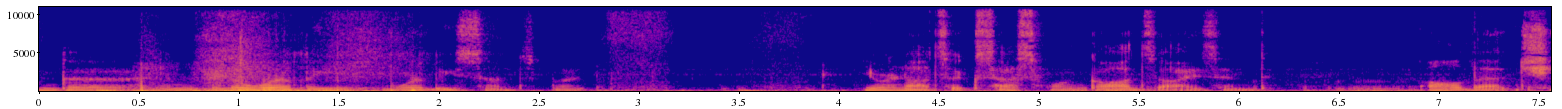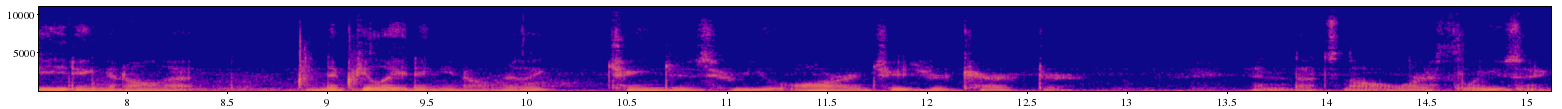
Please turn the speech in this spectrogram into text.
in the in, in the worldly worldly sense, but you are not successful in God's eyes, and all that cheating and all that manipulating, you know, really changes who you are and changes your character, and that's not worth losing.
